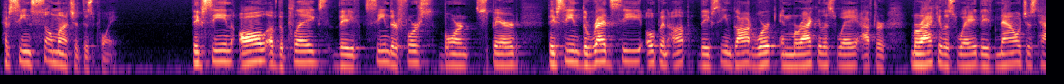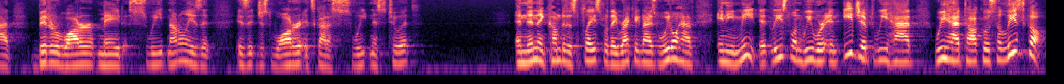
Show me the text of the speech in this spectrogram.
have seen so much at this point. They've seen all of the plagues, they've seen their firstborn spared. They've seen the Red Sea open up. They've seen God work in miraculous way after miraculous way. They've now just had bitter water made sweet. Not only is it, is it just water, it's got a sweetness to it. And then they come to this place where they recognize well, we don't have any meat. At least when we were in Egypt, we had, we had tacos Jalisco.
